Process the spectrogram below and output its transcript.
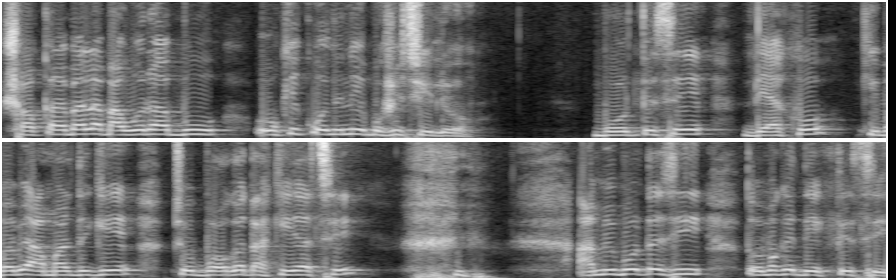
সকালবেলা বাবুর আব্বু ওকে কোলে নিয়ে বসেছিল। বলতেছে, দেখো কীভাবে আমার দিকে চোখ করে তাকিয়ে আছে। আমি বলতেছি, তোমাকে দেখতেছে।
